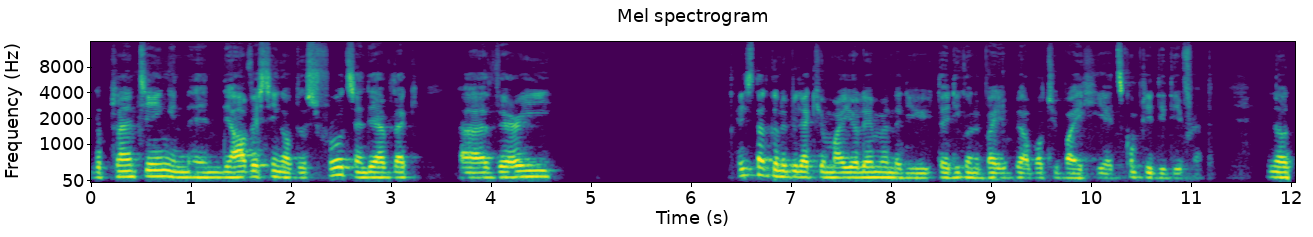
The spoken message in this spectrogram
the planting and, and the harvesting of those fruits and they have like uh, very it's not going to be like your Meyer lemon that you that you're going to buy, be able to buy here. It's completely different. You know,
